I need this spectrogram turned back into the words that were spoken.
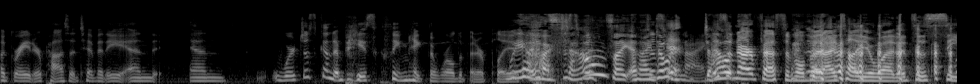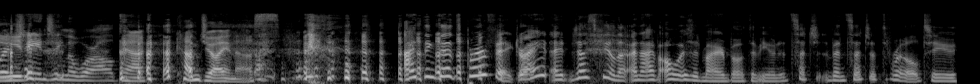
a greater positivity and and we're just going to basically make the world a better place. We are. It's, Sounds like, and I don't an eye. it's an art festival, but I tell you what, it's a we're seed. changing the world Yeah, come join us. I think that's perfect, right? It does feel that, and I've always admired both of you, and it's such been such a thrill to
